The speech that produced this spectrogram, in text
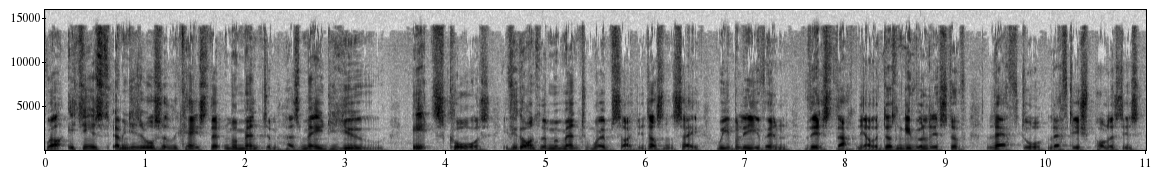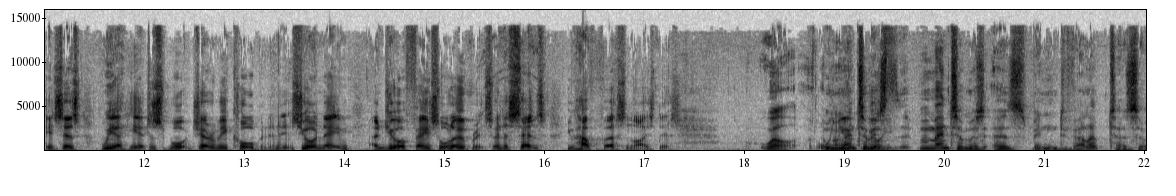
Well, it is. I mean, it is also the case that Momentum has made you its cause. If you go onto the Momentum website, it doesn't say we believe in this, that, and the other. It doesn't give you a list of left or leftish policies. It says we are here to support Jeremy Corbyn, and it's your name and your face all over it. So, in a sense, you have personalised this. Well, Or momentum, you're- is, momentum has, has been developed as a,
